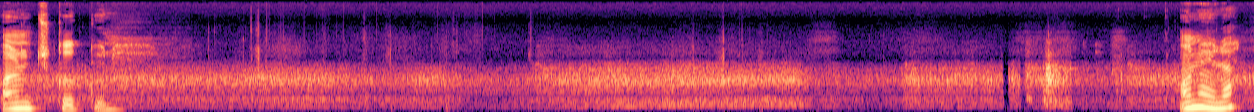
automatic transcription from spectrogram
13.40 günü. O ne lan?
